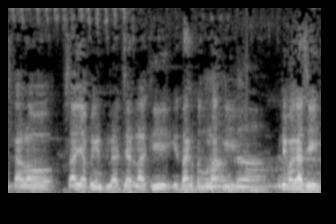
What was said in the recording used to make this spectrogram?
kalau saya ingin belajar lagi kita ketemu lagi. Monggo. Terima kasih.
